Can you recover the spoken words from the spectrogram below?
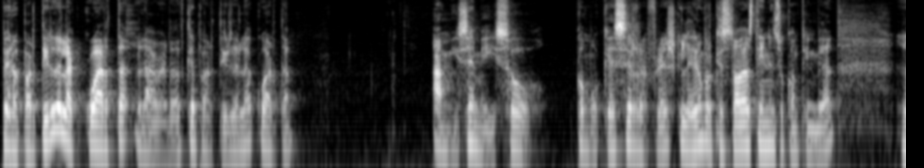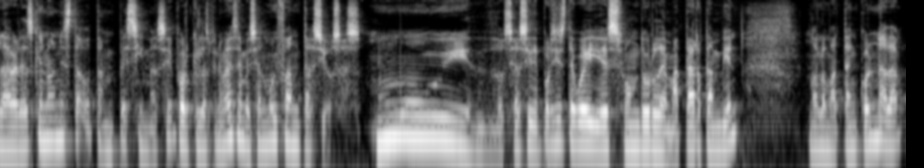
Pero a partir de la cuarta, la verdad que a partir de la cuarta, a mí se me hizo como que ese refresh que le dieron, porque todas tienen su continuidad la verdad es que no han estado tan pésimas, ¿eh? porque las primeras se me hacían muy fantasiosas. Muy. O sea, si de por sí este güey es un duro de matar también, no lo matan con nada.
